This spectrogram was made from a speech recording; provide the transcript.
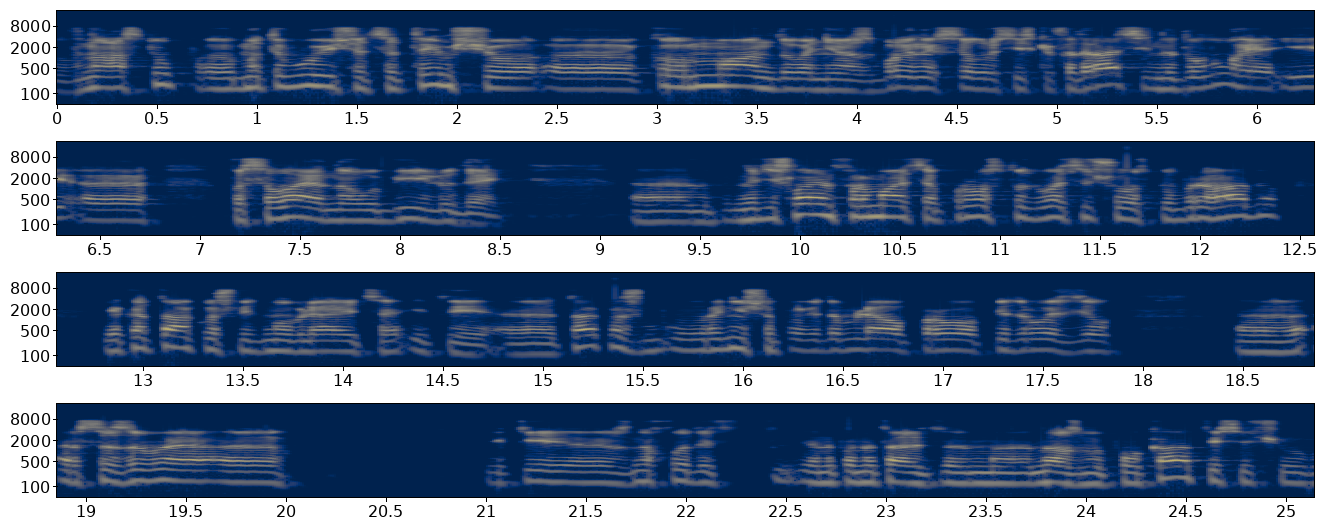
в наступ, мотивуючи це тим, що командування Збройних сил Російської Федерації недолуге і посилає на убій людей. Надійшла інформація про 126-ту бригаду, яка також відмовляється йти. Е, Також раніше повідомляв про підрозділ е, РСЗВ, е, який знаходиться, я не пам'ятаю назву полка, 1000,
